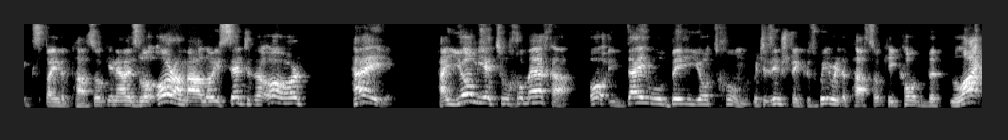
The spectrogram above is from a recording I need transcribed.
explain the pasuk. You know, as lo or amalo, he said to the or, hey, hayom day will be your tchum, which is interesting because we read the pasuk. He called the light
